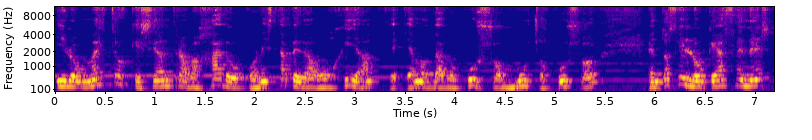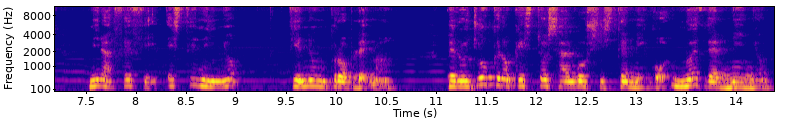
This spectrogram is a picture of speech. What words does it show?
y los maestros que se han trabajado con esta pedagogía, que, que hemos dado cursos, muchos cursos, entonces lo que hacen es, mira Ceci, este niño tiene un problema, pero yo creo que esto es algo sistémico, no es del niño.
